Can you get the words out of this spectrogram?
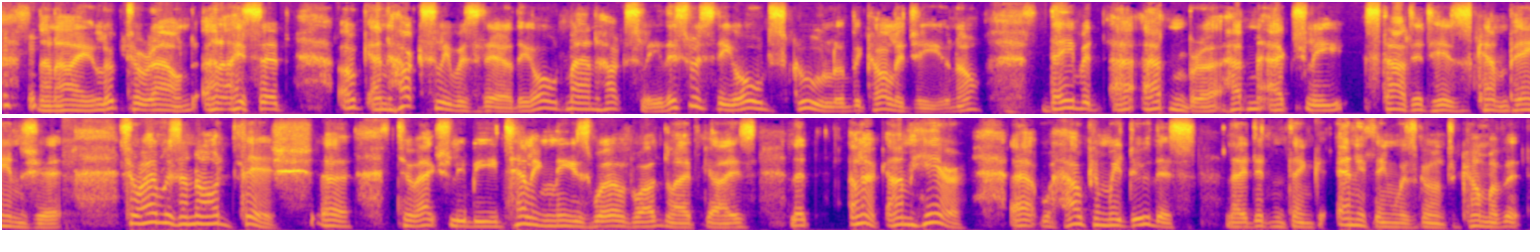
and I looked around and I said, and Huxley was there, the old man Huxley. This was the old school of ecology, you know. David Attenborough hadn't actually started his campaigns yet. So I was an odd fish uh, to actually be telling these World Wildlife guys that look, I'm here. Uh, how can we do this? And I didn't think anything was going to come of it.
